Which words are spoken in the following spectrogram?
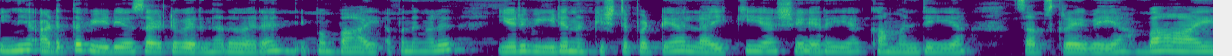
ഇനി അടുത്ത വീഡിയോസായിട്ട് വരുന്നത് വരെ ഇപ്പം ബായ് അപ്പം നിങ്ങൾ ഈ ഒരു വീഡിയോ നിങ്ങൾക്ക് ഇഷ്ടപ്പെട്ടാൽ ലൈക്ക് ചെയ്യുക ഷെയർ ചെയ്യുക കമന്റ് ചെയ്യുക സബ്സ്ക്രൈബ് ചെയ്യുക. ബായ്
